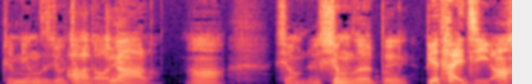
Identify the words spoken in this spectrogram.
这名字就叫到大了啊。行，这性子别别太急啊。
